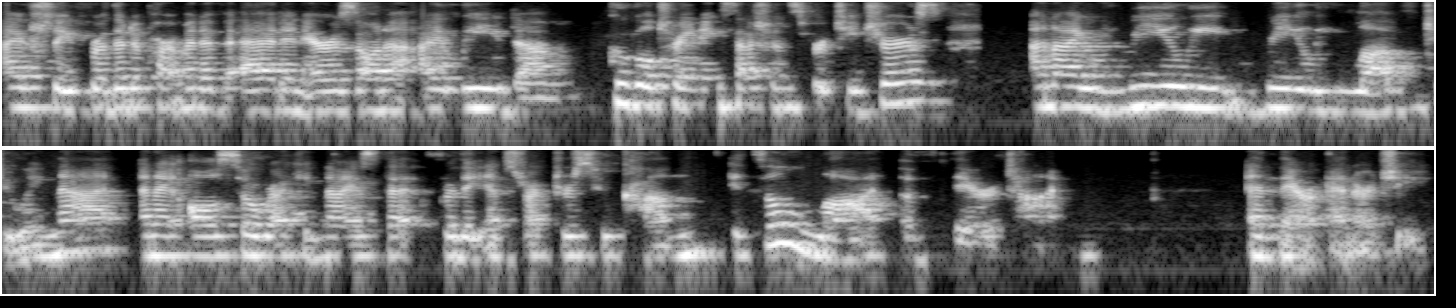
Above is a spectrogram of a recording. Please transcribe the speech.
actually for the Department of Ed in Arizona, I lead um, Google training sessions for teachers, and I really, really love doing that. And I also recognize that for the instructors who come, it's a lot of their time and their energy.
